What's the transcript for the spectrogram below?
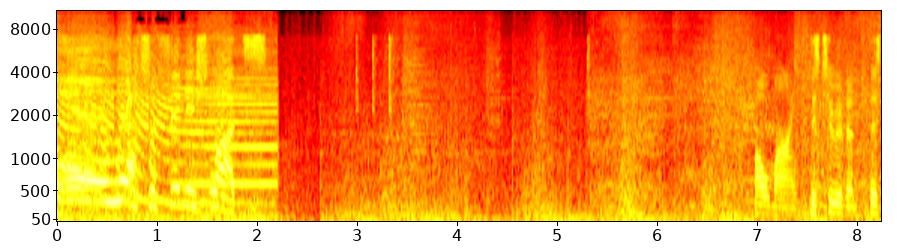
Oh, what a finish, lads! Oh my, there's two of them. There's.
